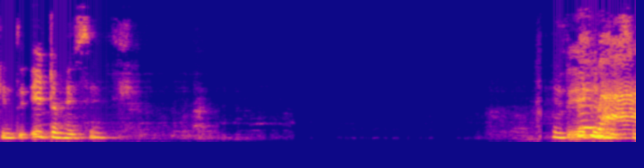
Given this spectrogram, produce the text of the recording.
কিন্তু এটা হয়েছে। কিন্তু এটা হয়েছে।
